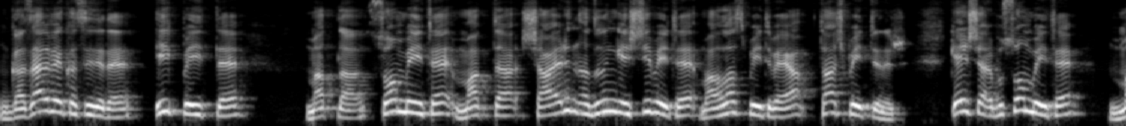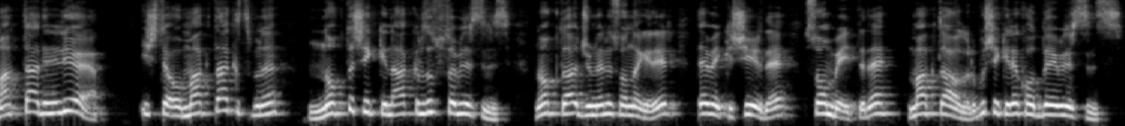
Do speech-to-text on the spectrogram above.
Gazel ve kasidede ilk beyitte matla, son beyte makta, şairin adının geçtiği beyte mahlas beyti veya taç beyt denir. Gençler bu son beyte makta deniliyor ya. İşte o makta kısmını nokta şeklinde aklınızda tutabilirsiniz. Nokta cümlenin sonuna gelir. Demek ki şiirde son beytte de makta olur. Bu şekilde kodlayabilirsiniz.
